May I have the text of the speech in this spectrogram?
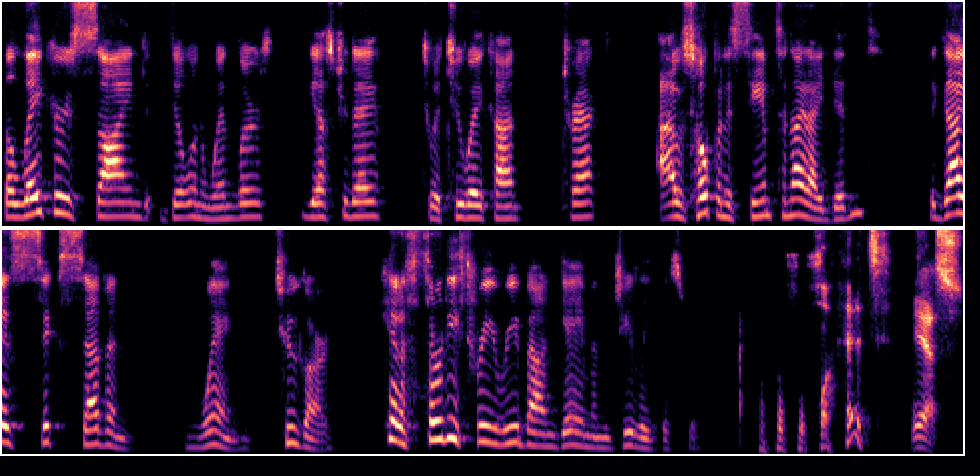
the Lakers signed Dylan Windler yesterday to a two-way contract. I was hoping to see him tonight. I didn't. The guy is six seven wing, two guard. He had a 33 rebound game in the G League this week. what? Yes.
